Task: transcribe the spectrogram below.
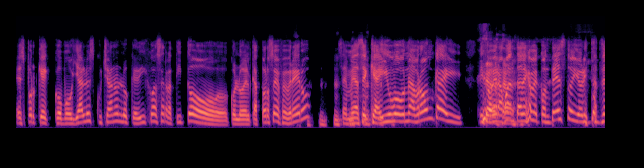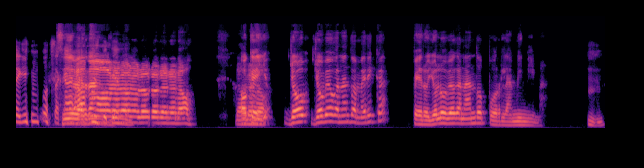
es porque como ya lo escucharon lo que dijo hace ratito con lo del 14 de febrero, se me hace que ahí hubo una bronca y dijo, a ver, aguanta, déjame contesto y ahorita seguimos acá. Sí, ¿verdad? No, no, no, no, no, no, no, no. no ok, no, no. Yo, yo, yo veo ganando América, pero yo lo veo ganando por la mínima. Uh -huh.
